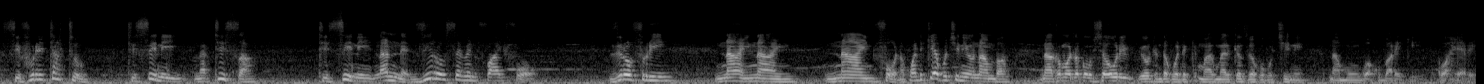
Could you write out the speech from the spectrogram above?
sifuri tatu tisini na tisa tisini na nne. zero seven five four zero three nine nine nine four. Na kuandikia hapo chini hiyo namba na kama unataka ushauri yote nitakuelekea maelekezo yako hapo chini na mungu akubariki. Kwa heri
